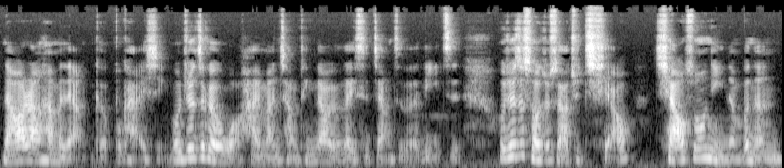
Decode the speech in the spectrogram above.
然后让他们两个不开心。我觉得这个我还蛮常听到有类似这样子的例子。我觉得这时候就是要去瞧瞧，说你能不能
